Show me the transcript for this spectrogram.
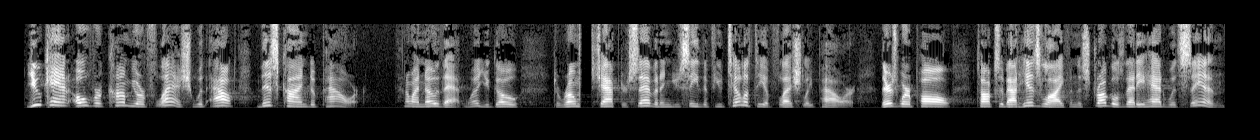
you can't overcome your flesh without this kind of power. How do I know that? Well, you go to Romans chapter 7 and you see the futility of fleshly power. There's where Paul talks about his life and the struggles that he had with sin.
